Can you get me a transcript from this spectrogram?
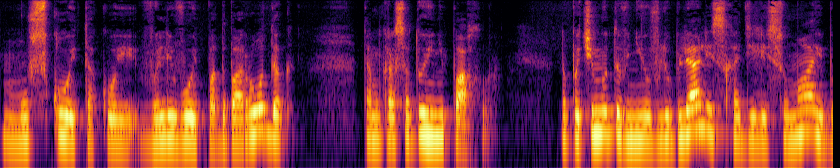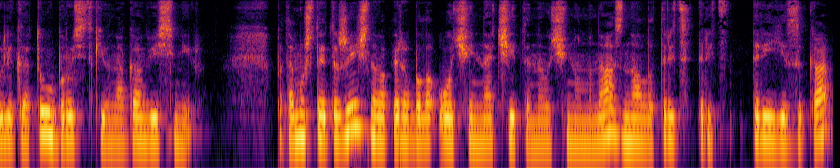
мужской такой волевой подбородок. Там красотой и не пахло. Но почему-то в нее влюблялись, сходили с ума и были готовы бросить к ее ногам весь мир. Потому что эта женщина, во-первых, была очень начитана, очень умна, знала 33 языка,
